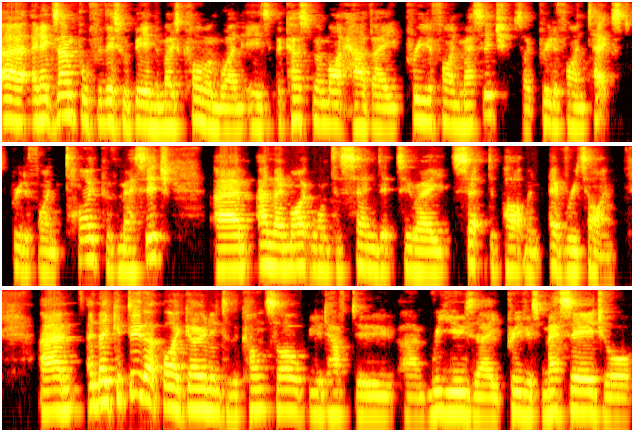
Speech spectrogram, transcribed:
uh, an example for this would be, in the most common one, is a customer might have a predefined message, so predefined text, predefined type of message, um, and they might want to send it to a set department every time. Um, and they could do that by going into the console. You'd have to um, reuse a previous message or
